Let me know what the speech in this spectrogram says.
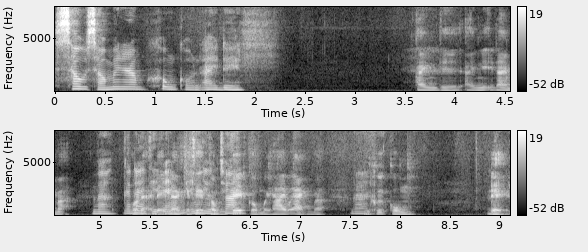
sau 60 năm không còn ai đến. anh thì anh nghĩ này mà Vâng, cái này thì đây em là cái em sự tổng kết anh. của 12 bức ảnh mà Vâng. cuối cùng để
